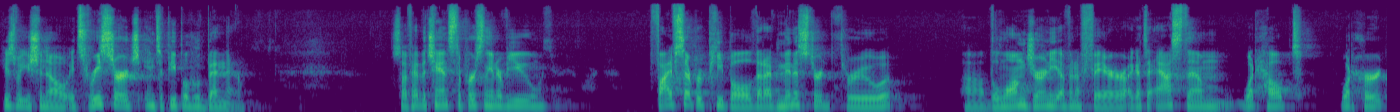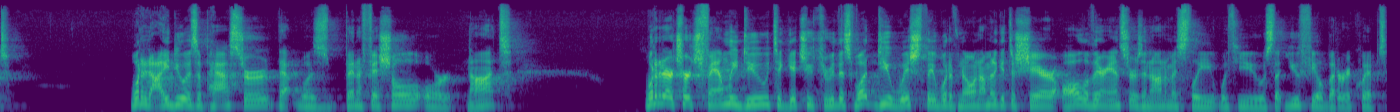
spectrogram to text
here's what you should know it's research into people who've been there. So I've had the chance to personally interview five separate people that I've ministered through uh, the long journey of an affair. I got to ask them what helped, what hurt, what did I do as a pastor that was beneficial or not? What did our church family do to get you through this? What do you wish they would have known? I'm going to get to share all of their answers anonymously with you so that you feel better equipped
